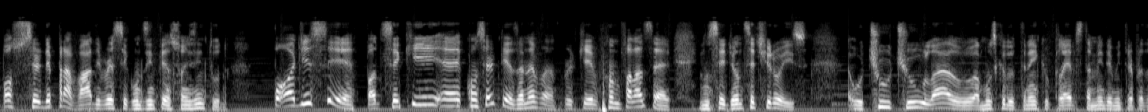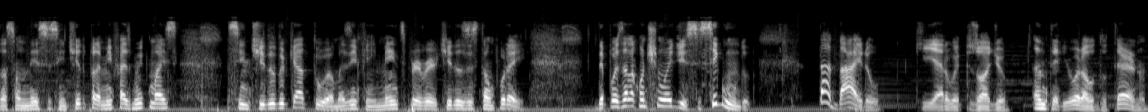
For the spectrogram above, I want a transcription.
Posso ser depravado e ver segundas intenções em tudo. Pode ser, pode ser que, é, com certeza, né, Van? Porque, vamos falar sério, não sei de onde você tirou isso. O Chu Chu lá, a música do trem, que o Cleves também deu uma interpretação nesse sentido, para mim faz muito mais sentido do que a tua, mas enfim, mentes pervertidas estão por aí. Depois ela continua e disse: segundo, da Dairo, que era o episódio anterior ao do Terno,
